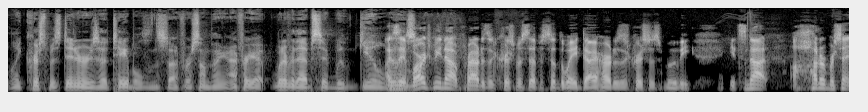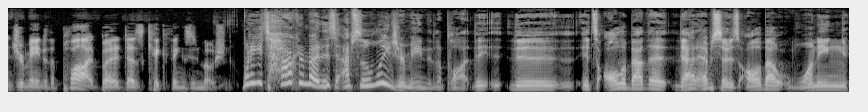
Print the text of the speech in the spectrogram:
like Christmas dinners at tables and stuff or something. I forget whatever the episode with Gil. I was say was. Marge Be Not Proud is a Christmas episode the way Die Hard is a Christmas movie. It's not 100% germane to the plot, but it does kick things in motion. What are you talking about? It's absolutely germane to the plot. The the it's all about that that episode is all about wanting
